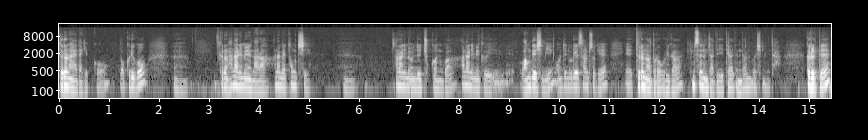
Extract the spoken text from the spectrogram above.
드러나야 되겠고 또 그리고 어, 그런 하나님의 나라, 하나님의 통치, 예, 하나님의 온전히 주권과 하나님의 그 왕대심이 온전히 우리의 삶 속에 예, 드러나도록 우리가 힘쓰는 자들이 되어야 된다는 것입니다. 그럴 때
